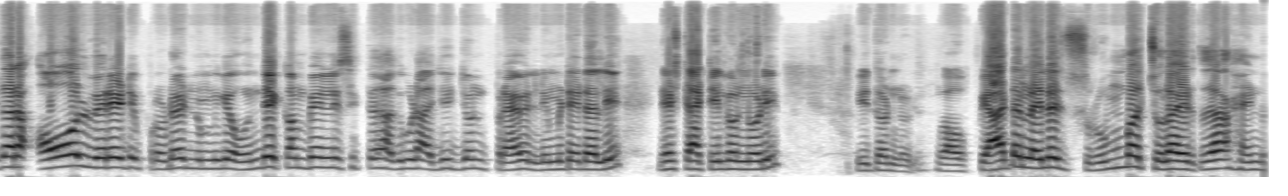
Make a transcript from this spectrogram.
ಈ ಥರ ಆಲ್ ವೆರೈಟಿ ಪ್ರಾಡಕ್ಟ್ ನಿಮಗೆ ಒಂದೇ ಕಂಪನಿಯಲ್ಲಿ ಸಿಗ್ತದೆ. ಅದು ಕೂಡ ಅಜಿತ್ ಜೋನ್ ಪ್ರೈವೇಟ್ ಲಿಮಿಟೆಡಲ್ಲಿ ನೆಕ್ಸ್ಟ್ ಆರ್ಟಿಲ್ಗಳು ನೋಡಿ. ಥರ ನೋಡಿ. ವಾವ್ ಪ್ಯಾಟರ್ನ್ ಎಲ್ಲ ತುಂಬ ಚಲೋ ಇರ್ತದೆ and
